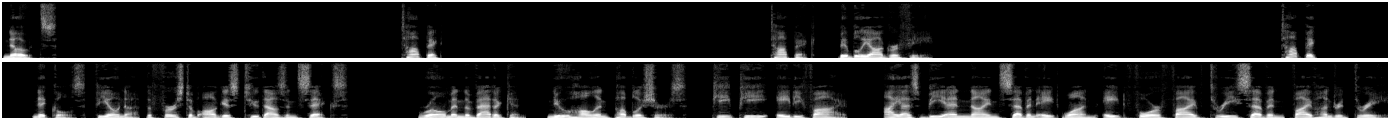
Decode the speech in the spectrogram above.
Notes. Bibliography Nichols, Fiona. The 1st of August 2006. Rome and the Vatican. New Holland Publishers. pp. 85. ISBN 978-1-84537-500-3.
